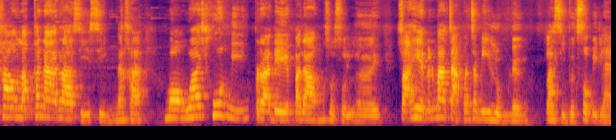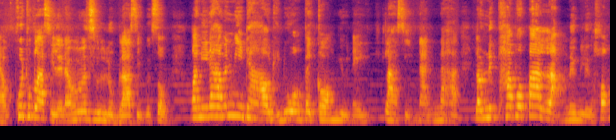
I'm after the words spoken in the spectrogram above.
ชาวลัคนาราศีสิงห์นะคะ มองว่าช่วงนี้ประเดประดังสุดๆเลย สาเหตุมันมาจากมันจะมีหลุมหนึ่งราศีพฤษภอีกแล้ว พูดทุกราศีเลยนะว่ามันหลุมราศีพฤษภตอนนี้นะคะมันมีดาวดวงไปกองอยู่ในราศีนั้นนะคะ เรานึกภาพว่าบ้านหลังหนึ่งหรือห้อง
